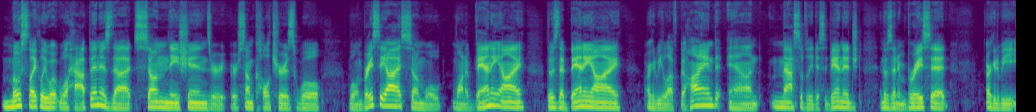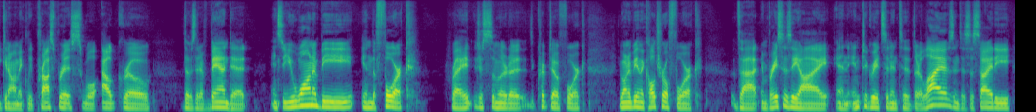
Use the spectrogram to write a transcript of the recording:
most likely what will happen is that some nations or, or some cultures will will embrace AI, some will want to ban AI. Those that ban AI are going to be left behind and massively disadvantaged, and those that embrace it are going to be economically prosperous, will outgrow those that have banned it. And so you want to be in the fork, right? Just similar to crypto fork. You want to be in the cultural fork that embraces AI and integrates it into their lives, into society,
